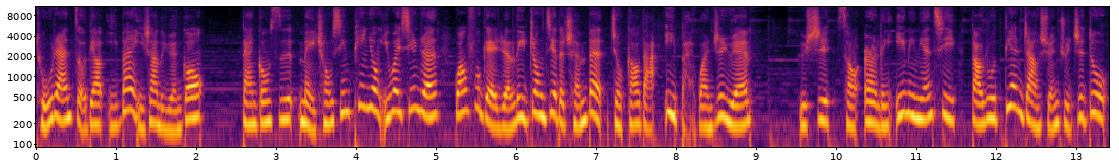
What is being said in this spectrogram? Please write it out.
突然走掉一半以上的员工。但公司每重新聘用一位新人，光付给人力中介的成本就高达一百万日元。于是，从二零一零年起导入店长选举制度，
